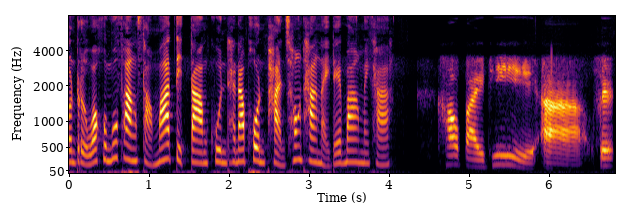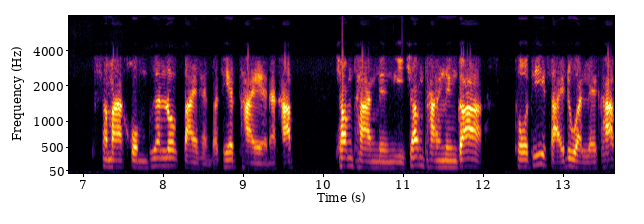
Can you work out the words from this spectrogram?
นหรือว่าคุณผู้ฟังสามารถติดตามคุณธนพลผ่านช่องทางไหนได้บ้างไหมคะ เข้าไปที่อ่าเฟซสมาคมเพื่อนโรคไตแห่งประเทศไทยนะครับ ช่องทางหนึ่งอีกช่องทางหนึ่งก็โทรที่สายด่วนเลยครับ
